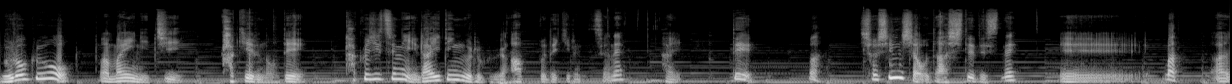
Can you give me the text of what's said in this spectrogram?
ブログを、ま毎日書けるので、確実にライティング力がアップできるんですよね。はい。で、まあ、初心者を出してですね、えー、まあ、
